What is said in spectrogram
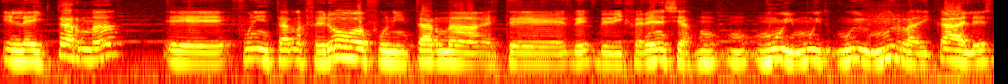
en la interna eh, fue una interna feroz, fue una interna este, de, diferencias muy, muy, muy, radicales.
